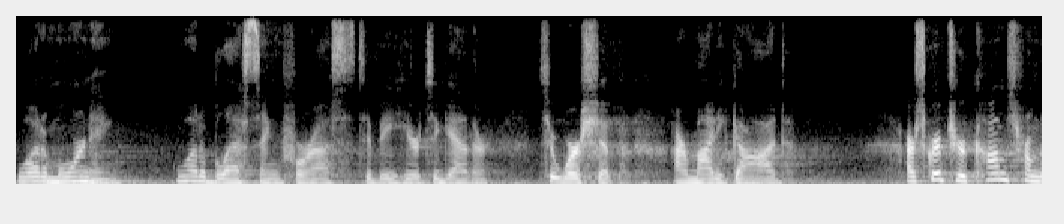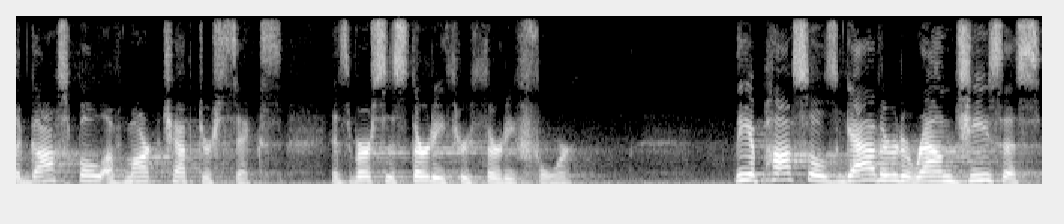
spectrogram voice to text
What a morning. What a blessing for us to be here together to worship our mighty God. Our scripture comes from the Gospel of Mark, chapter 6. It's verses 30 through 34 the apostles gathered around Jesus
